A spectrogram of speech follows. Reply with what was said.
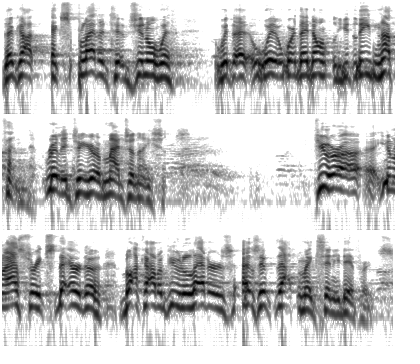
They've got expletives, you know, with, with, uh, where they don't leave nothing really to your imaginations few uh, you know asterisks there to block out a few letters as if that makes any difference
